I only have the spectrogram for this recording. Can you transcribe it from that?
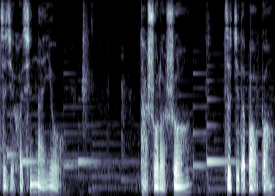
自己和新男友，他说了说自己的宝宝，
